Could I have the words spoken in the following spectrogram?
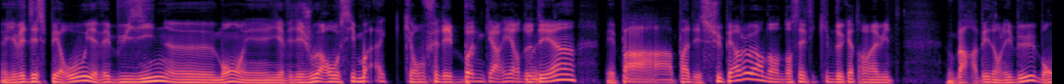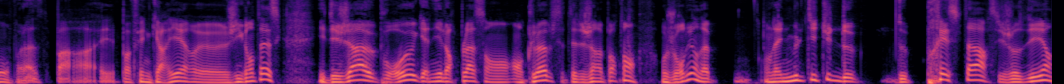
il y avait Desperou, il y avait Buisine. Euh, bon, il y avait des joueurs aussi qui ont fait des bonnes carrières de D1, mais pas, pas des super joueurs dans, cette équipe de 88. Barabé dans les buts, bon, voilà, pas, pas fait une carrière gigantesque. Et déjà, pour eux, gagner leur place en, club, c'était déjà important. Aujourd'hui, on a, on a une multitude de, de pré-stars, si j'ose dire,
